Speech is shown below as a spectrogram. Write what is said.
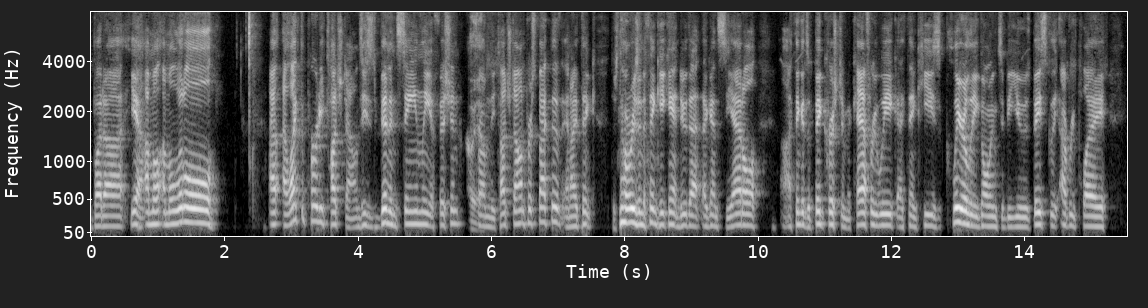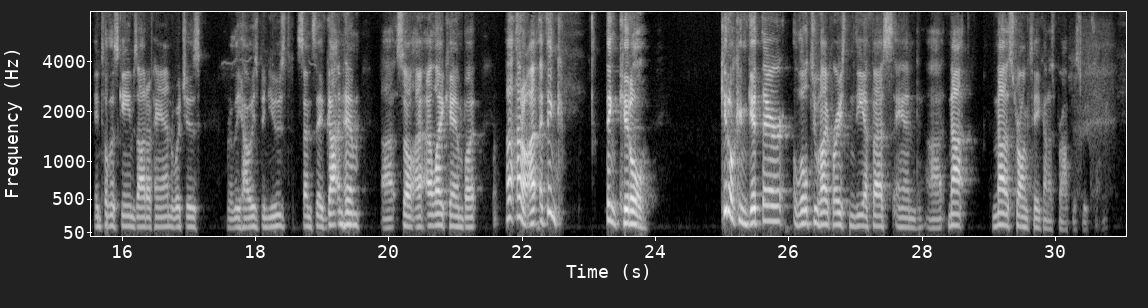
But uh, yeah, I'm a, I'm a little. I, I like the Purdy touchdowns. He's been insanely efficient oh, yeah. from the touchdown perspective, and I think there's no reason to think he can't do that against Seattle. I think it's a big Christian McCaffrey week. I think he's clearly going to be used basically every play until this game's out of hand, which is really how he's been used since they've gotten him. Uh, so I, I, like him, but I, I don't know. I, I think think Kittle Kittle can get there a little too high priced in DFS and uh, not not a strong take on his prop this week.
